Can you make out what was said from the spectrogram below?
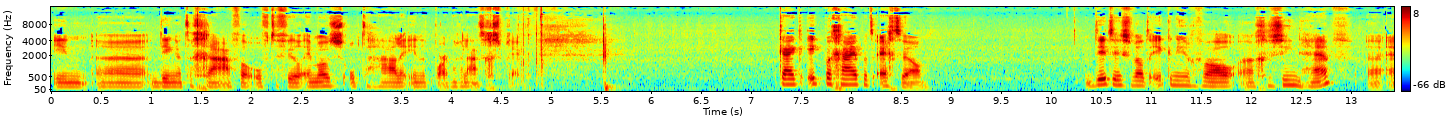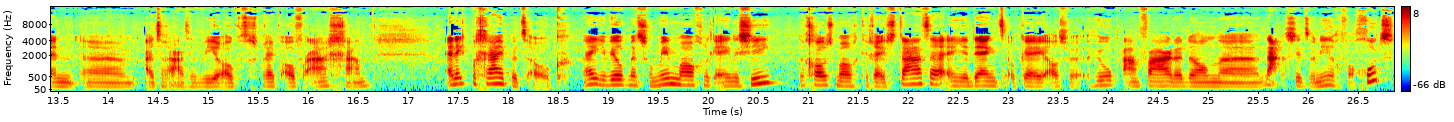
in uh, dingen te graven of te veel emoties op te halen in het partnerrelatiegesprek. Kijk, ik begrijp het echt wel. Dit is wat ik in ieder geval uh, gezien heb. Uh, en uiteraard hebben we hier ook het gesprek over aangegaan. En ik begrijp het ook. je wilt met zo min mogelijk energie de grootst mogelijke resultaten. En je denkt, oké, als we hulp aanvaarden, dan uh, nou, zitten we in ieder geval goed.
